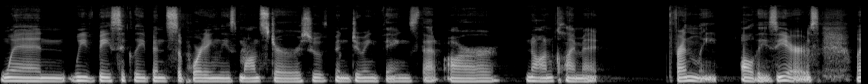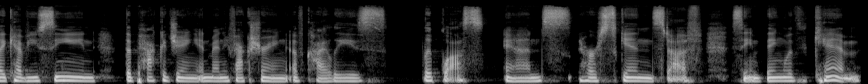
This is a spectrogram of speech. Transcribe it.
when we've basically been supporting these monsters who've been doing things that are non climate friendly all these years. Like, have you seen the packaging and manufacturing of Kylie's lip gloss and her skin stuff? Same thing with Kim.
